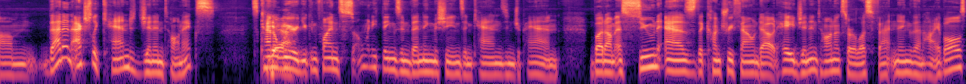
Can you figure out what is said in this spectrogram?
um that and actually canned gin and tonics it's kind of Yeah. weird. You can find so many things in vending machines and cans in japan but um as soon as the country found out hey gin and tonics are less fattening than highballs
